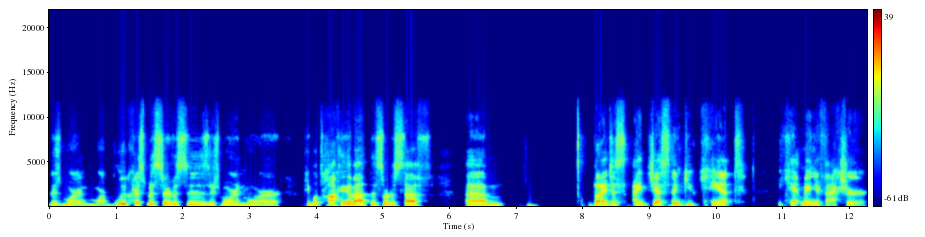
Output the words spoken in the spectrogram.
there's more and more blue christmas services there's more and more people talking about this sort of stuff. Um but i just i just think you can't you can't manufacture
